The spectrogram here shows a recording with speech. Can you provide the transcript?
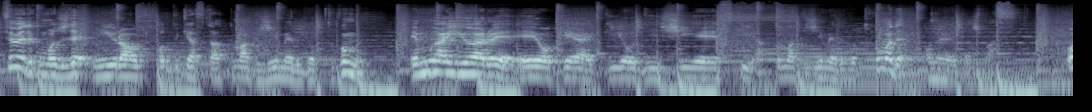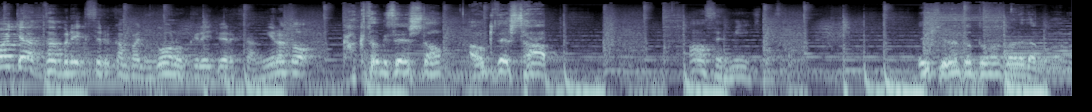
すべて小文字で三浦青木ポッドキャストアットマーク Gmail.com、miura aoki podcast アットマーク Gmail.com までお願いいたします。お相手はザ・ブレイクスルーカンパニー GO のクリエイティブディレクター三浦と、格闘技選手の青木でした。合わせ見に来ますかえ、平田と別れたこと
